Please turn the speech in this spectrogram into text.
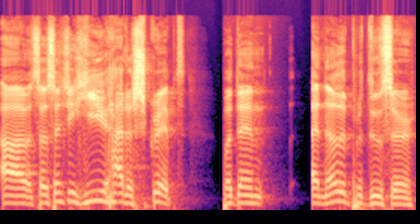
Uh, so essentially, he had a script, but then another producer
